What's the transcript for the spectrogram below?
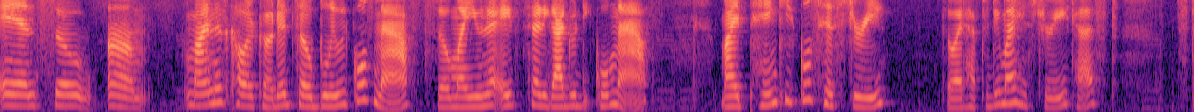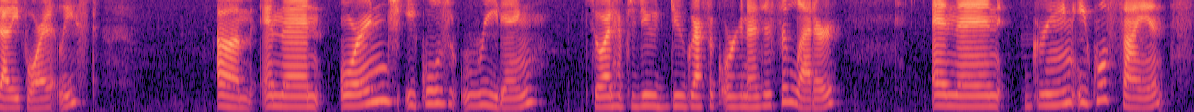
And so, um, mine is color coded. So, blue equals math. So, my Unit 8 study guide would equal math. My pink equals history. So, I'd have to do my history test study for it at least. Um, and then orange equals reading. So I'd have to do do graphic organizer for letter. And then green equals science.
